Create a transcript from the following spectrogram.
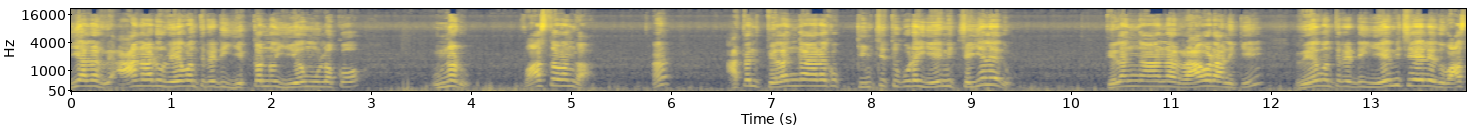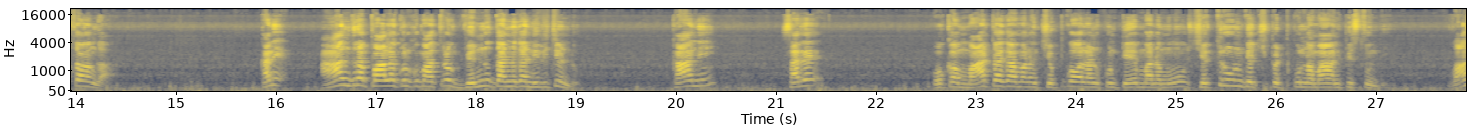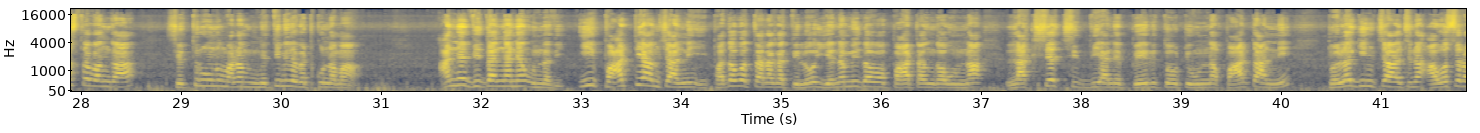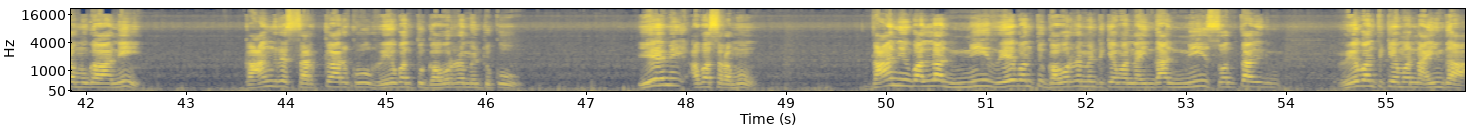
ఇవాళ ఆనాడు రేవంత్ రెడ్డి ఎక్కడనో ఏ మూలకో ఉన్నాడు. వాస్తవంగా అతను తెలంగాణకు కించిత్ కూడా ఏమి చెయ్యలేదు. తెలంగాణ రావడానికి రేవంత్ రెడ్డి ఏమి చేయలేదు వాస్తవంగా. కానీ ఆంధ్ర పాలకులకు మాత్రం వెన్నుదన్నుగా నిలిచిండు. కానీ సరే ఒక మాటగా మనం చెప్పుకోవాలనుకుంటే మనము శత్రువును తెచ్చి పెట్టుకున్నామా అనిపిస్తుంది. వాస్తవంగా శత్రువును మనం నెత్తి మీద పెట్టుకున్నామా అనే విధంగానే ఉన్నది. ఈ పాఠ్యాంశాన్ని ఈ పదవ తరగతిలో ఎనిమిదవ పాఠంగా ఉన్న లక్ష్య సిద్ధి అనే పేరుతోటి ఉన్న పాఠాన్ని తొలగించాల్సిన అవసరము కానీ కాంగ్రెస్ సర్కారుకు రేవంత్ గవర్నమెంట్కు ఏమి అవసరము? దానివల్ల నీ రేవంత్ గవర్నమెంట్కి ఏమన్నా అయిందా? నీ సొంత రేవంత్కి ఏమన్నా అయిందా?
